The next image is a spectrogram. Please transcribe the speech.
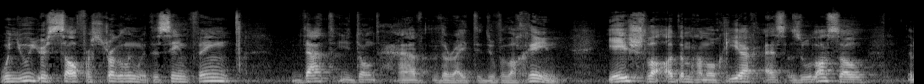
when you yourself are struggling with the same thing, that you don't have the right to do. V'lachin, yesh la'adam hamochiach es zulaso, es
